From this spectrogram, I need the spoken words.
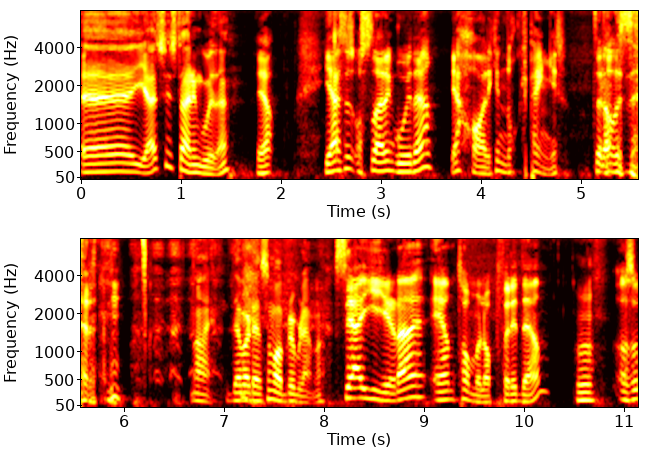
Uh, jeg syns det er en god idé. Ja. Jeg syns også det er en god idé. Jeg har ikke nok penger til å realisere den. Nei, det var det som var problemet. Så jeg gir deg en tommel opp for ideen, Mm. og så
